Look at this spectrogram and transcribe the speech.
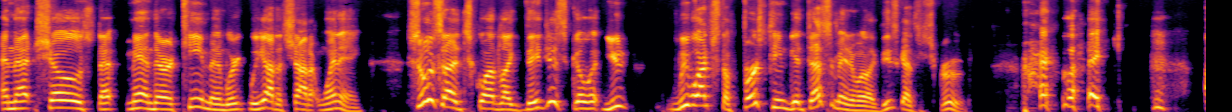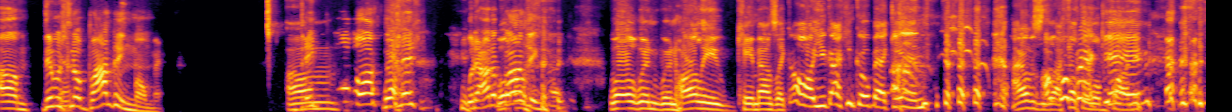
And that shows that, man, they're a team and we we got a shot at winning. Suicide Squad, like, they just go, you, we watched the first team get decimated. We're like, these guys are screwed. Right? like, um, there was Yeah. no bonding moment. Um, they pulled off the well- mission without a well- bonding moment. well, when when Harley came out, I was like, "Oh, you I can go back in." I was, I'll I felt a little bonding.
